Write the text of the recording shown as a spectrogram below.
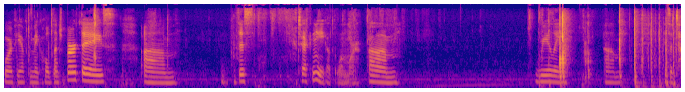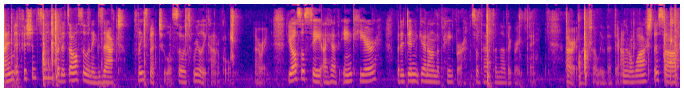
or if you have to make a whole bunch of birthdays. Um, this technique, I'll do one more, um, really um, is a time efficiency, but it's also an exact placement tool. So it's really kind of cool. All right. You also see I have ink here, but it didn't get on the paper. So that's another great thing. All right, well, actually I'll leave that there. I'm gonna wash this off.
